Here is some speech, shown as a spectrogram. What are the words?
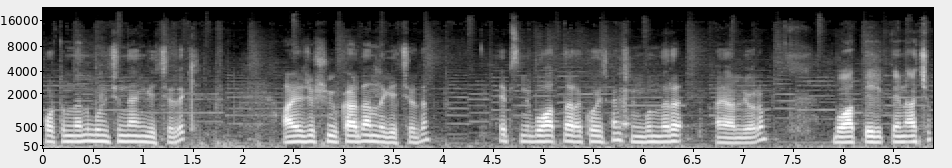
hortumlarını bunun içinden geçirdik. Ayrıca şu yukarıdan da geçirdim. Hepsini bu hatlara koyacağım. Şimdi bunları ayarlıyorum. Bu hat deliklerini açıp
